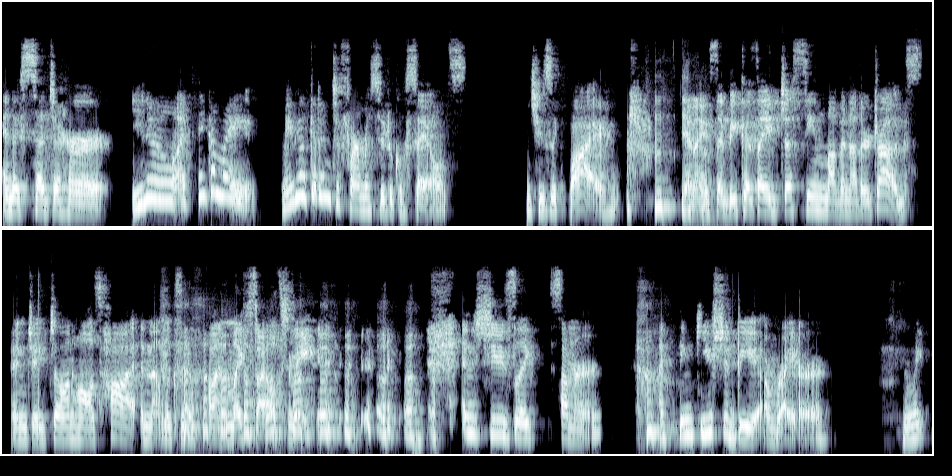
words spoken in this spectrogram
And I said to her, you know, I think I might, maybe I'll get into pharmaceutical sales. And she's like, why? yeah. And I said, because I had just seen Love and Other Drugs and Jake Gyllenhaal is hot and that looks like a fun lifestyle to me. and she's like, Summer, I think you should be a writer. I'm like,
